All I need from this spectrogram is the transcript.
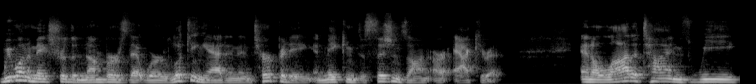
we want to make sure the numbers that we're looking at and interpreting and making decisions on are accurate. And a lot of times we,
